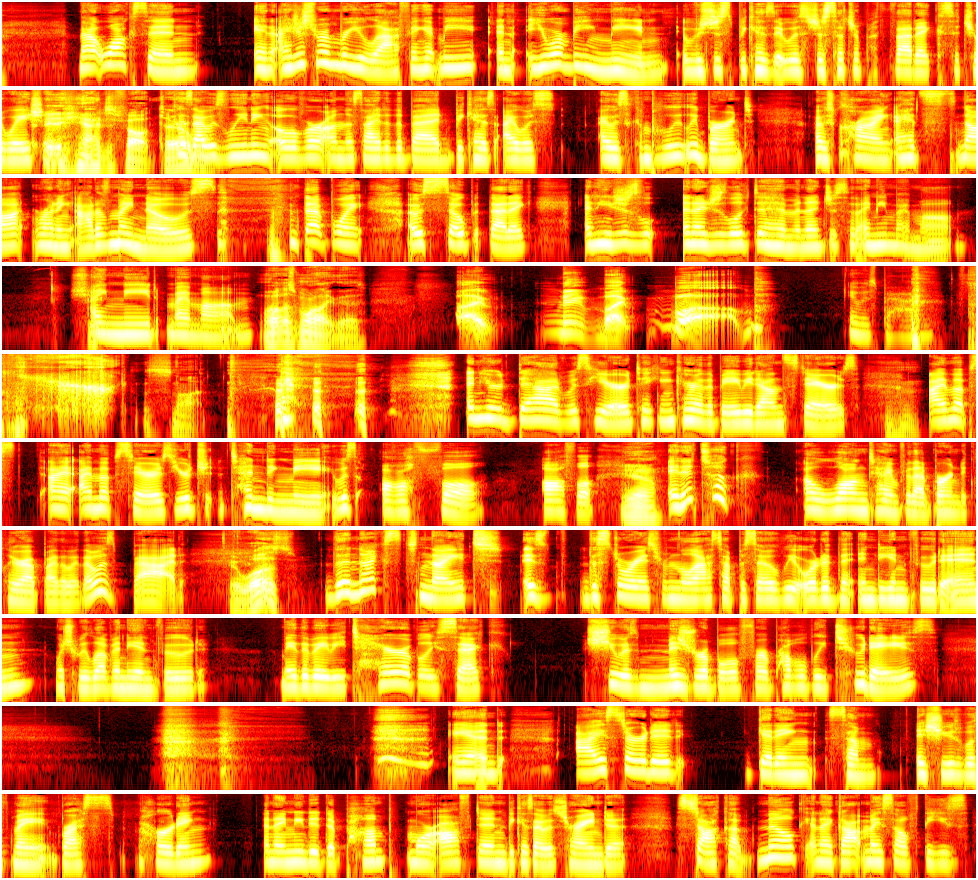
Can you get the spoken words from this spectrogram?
Matt walks in, and I just remember you laughing at me, and you weren't being mean. It was just because it was just such a pathetic situation. Yeah, I just felt terrible. Because I was leaning over on the side of the bed because I was I was completely burnt. I was crying. I had snot running out of my nose. at that point, I was so pathetic, and he just and I just looked at him and I just said, "I need my mom. She- I need my mom." well, it was more like this. I need my mom. It was bad. It's not. and your dad was here taking care of the baby downstairs. Mhm. I'm up. I, I'm upstairs. You're tending me. It was awful, awful, Yeah, and it took a long time for that burn to clear up. By the way, that was bad. it was. The next night is the story is from the last episode. We ordered the Indian food in, which we love Indian food. Made the baby terribly sick. She was miserable for probably two days. and I started getting some issues with my breasts hurting. And I needed to pump more often because I was trying to stock up milk. And I got myself these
